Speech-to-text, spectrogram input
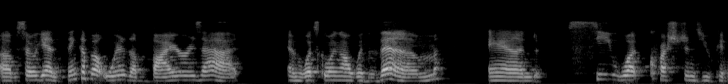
Um, so again, think about where the buyer is at and what's going on with them and see what questions you can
